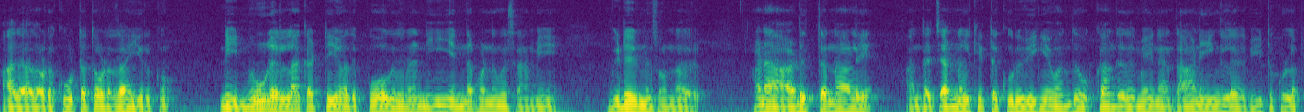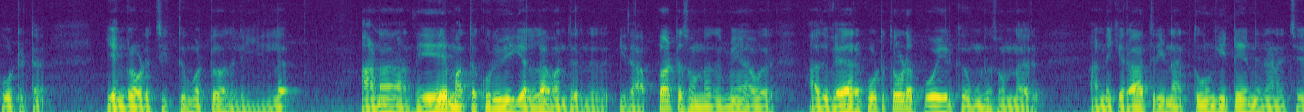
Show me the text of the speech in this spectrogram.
அது அதோட கூட்டத்தோடு தான் இருக்கும். நீ நூலெல்லாம் கட்டியும் அது போகுதுன்னா நீ என்ன பண்ணுவ சாமி? விடுன்னு சொன்னார். ஆனால் அடுத்த நாளே அந்த ஜன்னல் கிட்ட குருவிங்க வந்து உட்கார்ந்ததுமே நான் தானியங்களை வீட்டுக்குள்ளே போட்டுட்டேன். எங்களோட சிட்டு மட்டும் அதில் இல்லை. ஆனால் அதே மற்ற குருவிகள்லாம் எல்லாம் வந்திருந்தது. இது அப்பாட்ட சொன்னதுமே அவர் அது வேறு கூட்டத்தோடு போயிருக்கும்னு சொன்னார். அன்னைக்கு ராத்திரி நான் தூங்கிட்டேன்னு நினச்சி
